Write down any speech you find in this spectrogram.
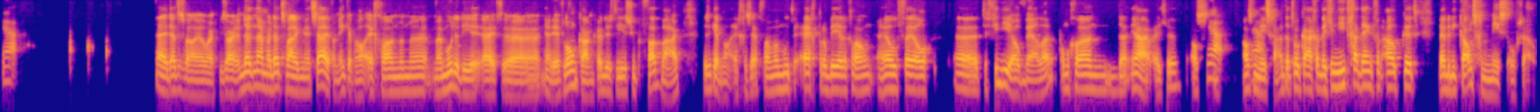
Ja, nee, dat is wel heel erg bizar. En dat, nou, maar dat is waar ik net zei. Van, ik heb wel echt gewoon... Mijn, eh, mijn moeder die heeft, eh, ja, die heeft longkanker, dus die is super vatbaar. Dus ik heb wel echt gezegd van, we moeten echt proberen gewoon heel veel eh, te videobellen. Om gewoon, de, ja, weet je, als, ja. als het Ja. misgaat. Dat, we elkaar, dat je niet gaat denken van, oh kut, we hebben die kans gemist of zo.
